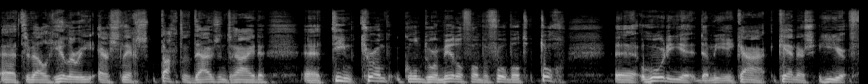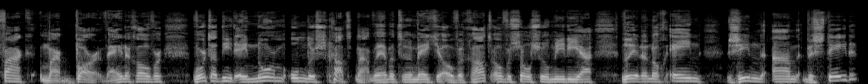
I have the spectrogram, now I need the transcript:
Uh, terwijl Hillary er slechts 80.000 draaide. team Trump kon door middel van bijvoorbeeld toch uh, hoorde je de Amerika-kenners hier vaak maar bar weinig over. Wordt dat niet enorm onderschat? Nou, we hebben het er een beetje over gehad, over social media. Wil je er nog één zin aan besteden?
